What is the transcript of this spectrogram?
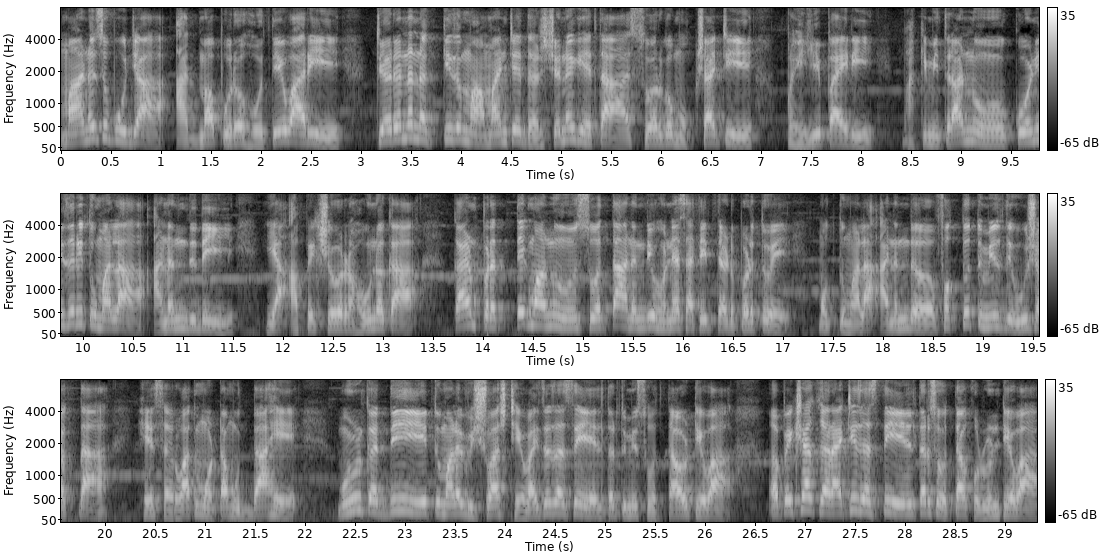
मानसपूजा आत्मापुर होते वारी. चरण नक्कीच मामांचे दर्शन घेता स्वर्ग मोक्षाची पहिली पायरी. बाकी मित्रांनो कोणी जरी तुम्हाला आनंद देईल या अपेक्षेवर राहू नका. कारण प्रत्येक माणूस स्वतः आनंदी होण्यासाठी तडपडतोय. मग तुम्हाला आनंद फक्त तुम्हीच देऊ शकता. हे सर्वात मोठा मुद्दा आहे. मूळ कधीही तुम्हाला विश्वास ठेवायचाच असेल तर तुम्ही स्वतःवर ठेवा. अपेक्षा करायचीच असतील तर स्वतः करून ठेवा.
